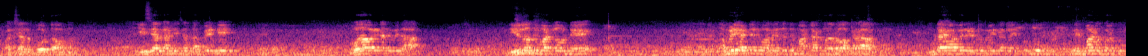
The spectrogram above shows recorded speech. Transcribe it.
పక్షాన్ని కోరుతా ఉన్నాం. కేసీఆర్ గారు చేసిన తప్పేంటి? గోదావరి నది మీద నీళ్ళు అందుబాటులో ఉంటే అమ్మిడి అంటే వారు ఏదైతే మాట్లాడుతున్నారో అక్కడ నూట యాభై రెండు మీటర్ల ఎత్తుకు నిర్మాణం కొరకు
